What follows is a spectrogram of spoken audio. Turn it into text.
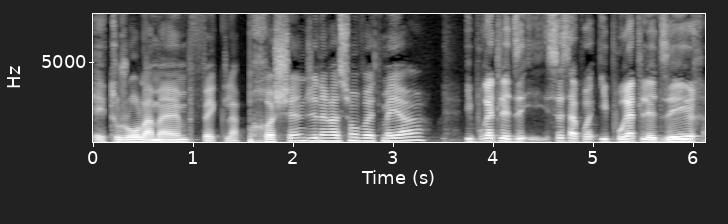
est toujours la même, fait que la prochaine génération va être meilleure? Il pourrait te le dire, ça, ça pourrait, il pourrait te le dire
